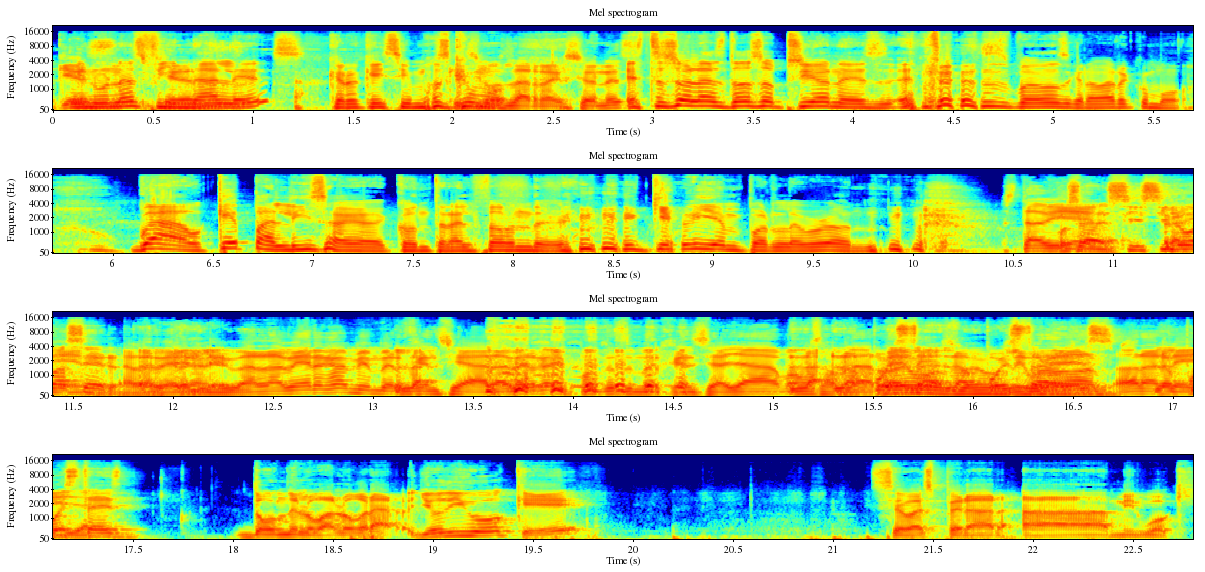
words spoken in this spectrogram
¿quieres- En unas finales. Creo que hicimos como. Hicimos las reacciones. Estas son las dos opciones. Entonces podemos grabar como. ¡Wow! ¡Qué paliza contra el Thunder! ¡Qué bien por LeBron! Está bien. O sea, sí, sí lo va a hacer. A la verga, El- mi- a la verga mi emergencia. A la verga mi podcast de emergencia. Ya, vamos la, a la hablar. apuesta, Vemos, la apuesta LeBron, es, órale, la apuesta ya. es dónde lo va a lograr. Yo digo que se va a esperar a Milwaukee.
